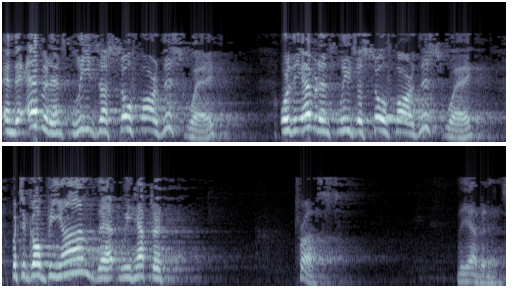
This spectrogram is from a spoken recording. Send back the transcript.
And the evidence leads us so far this way, or the evidence leads us so far this way, but to go beyond that, we have to trust the evidence.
